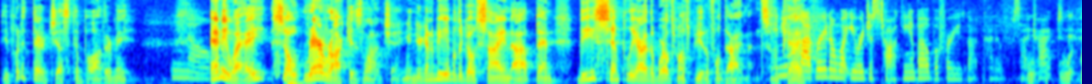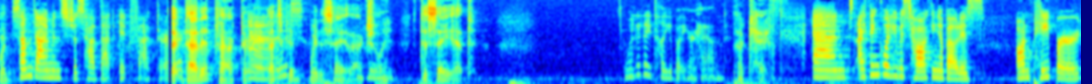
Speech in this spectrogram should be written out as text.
Do you put it there just to bother me? No. Anyway, so Rare Rock is launching, and you're going to be able to go sign up. And these simply are the world's most beautiful diamonds. Can okay. you elaborate on what you were just talking about before you got kind of sidetracked? What, what, Some diamonds just have that it factor. that, that it factor. That's a good way to say it, actually. Mm-hmm. To say it. What did I tell you about your hand? Okay. And I think what he was talking about is on paper,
